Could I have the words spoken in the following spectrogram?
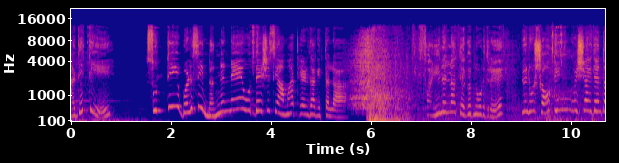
ಅದಿತಿ, ಸುತ್ತಿ ಬಳಸಿ ನನ್ನನ್ನೇ ಉದ್ದೇಶಿಸಿ ಆ ಮಾತು ಹೇಳ್ದಾಗಿತ್ತಲ್ಲ. ಫೈಲ್ ಎಲ್ಲ ತೆಗೆದು ನೋಡಿದ್ರೆ ಏನೋ ಶಾಕಿಂಗ್ ವಿಷಯ ಇದೆ ಅಂತ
